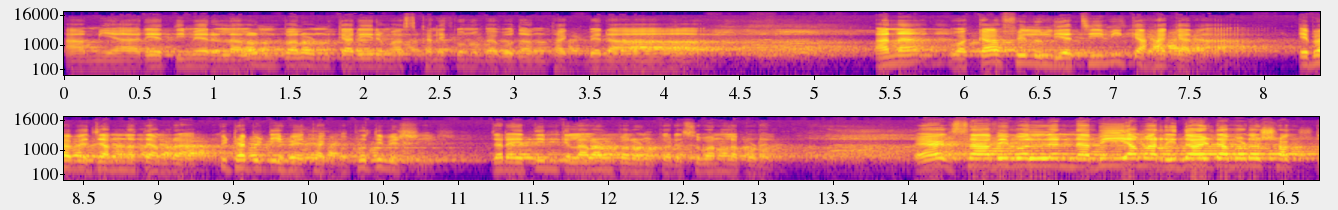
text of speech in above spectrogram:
আমি আর এতিমের লালন পালনকারীর মাঝখানে কোনো ব্যবধান থাকবে না। আনা ওয়া কাফিলুল ইয়াতিমি কাহাকাদা। এভাবে জান্নাতে আমরা পিঠাপিঠি হয়ে থাকব প্রতিবেশী, যারা এতিমকে লালন পালন করে, সুবহানাল্লাহ পড়েন। এক সাহাবী বললেন, নবী, আমার হৃদয়টা বড় শক্ত।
